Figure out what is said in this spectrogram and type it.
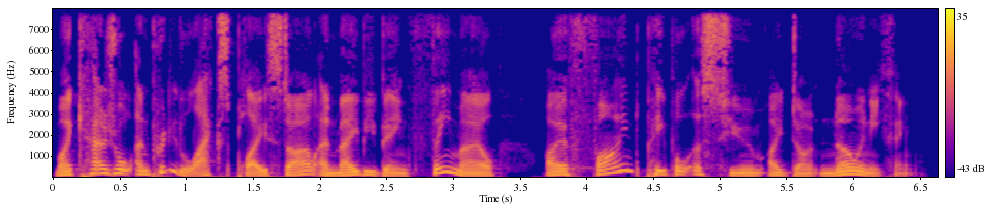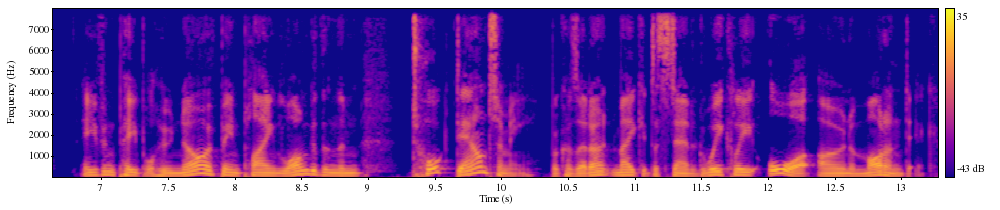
my casual and pretty lax play style, and maybe being female, I find people assume I don't know anything. Even people who know I've been playing longer than them talk down to me because I don't make it to Standard Weekly or own a modern deck.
